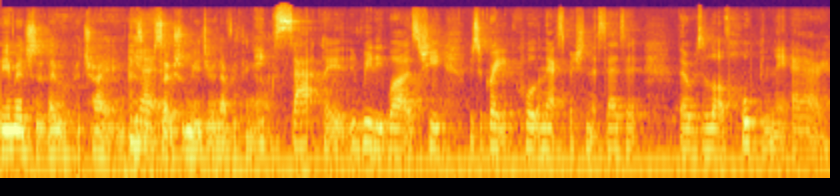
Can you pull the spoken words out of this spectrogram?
the image that they were portraying because yeah, of social media and everything else. Exactly, it really was. She there's a great quote in the exhibition that says that there was a lot of hope in the air.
